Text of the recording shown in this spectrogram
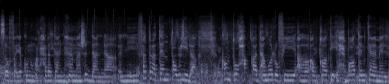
سوف يكون مرحلة هامة جدا لفترة طويلة. كنت حقا أمر في أوقات إحباط كامل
